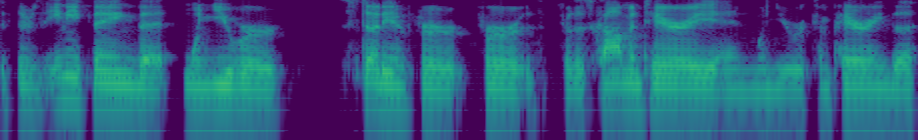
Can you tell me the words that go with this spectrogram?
if there's anything that when you were studying for for for this commentary and when you were comparing the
